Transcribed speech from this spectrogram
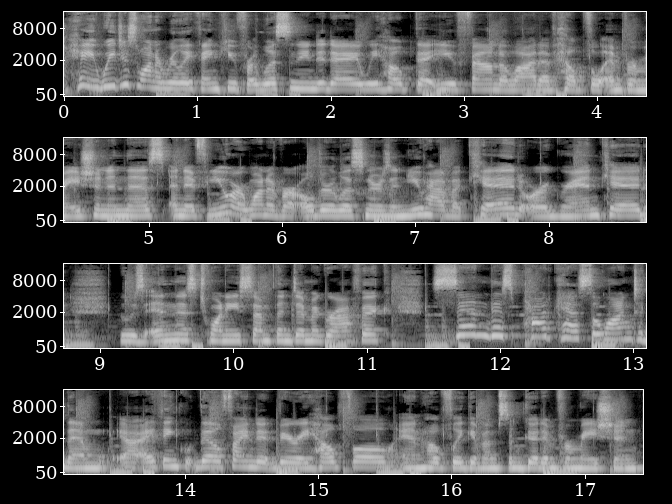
Hey, we just want to really thank you for listening today. We hope that you found a lot of helpful information in this. And if you are one of our older listeners and you have a kid or a grandkid who's in this 20 something demographic, send this podcast along to them. Uh, I think they'll find it very helpful and hopefully give them some good information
